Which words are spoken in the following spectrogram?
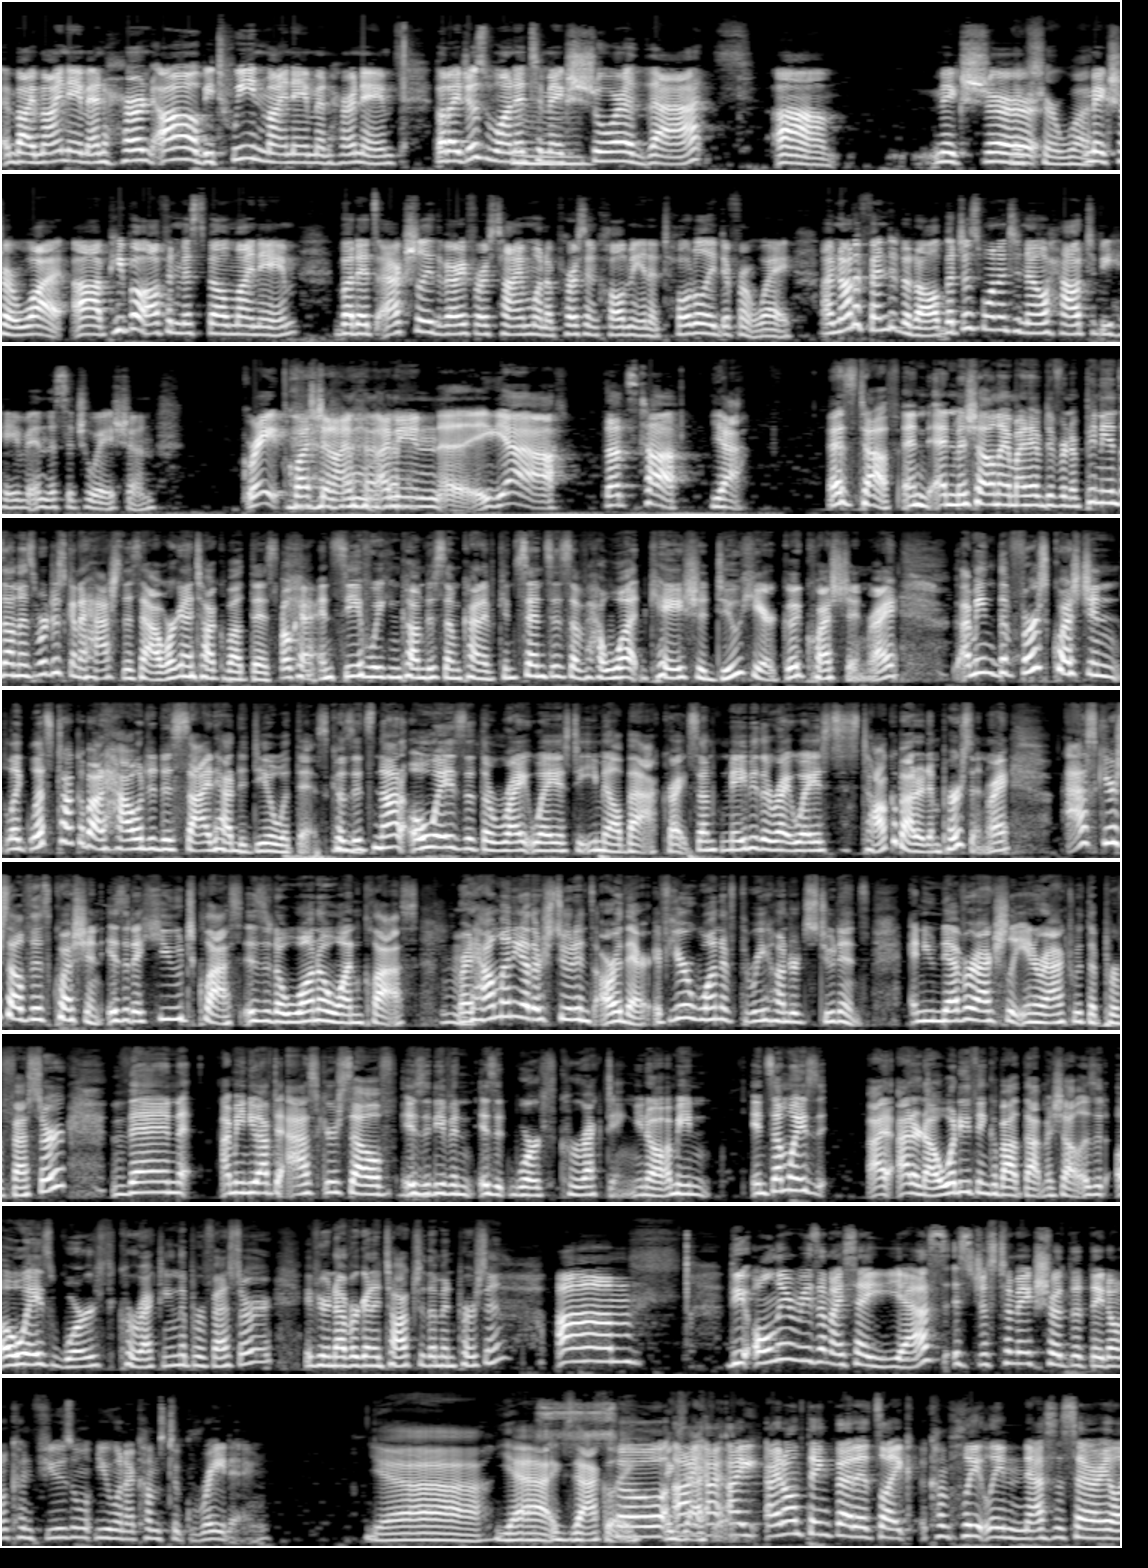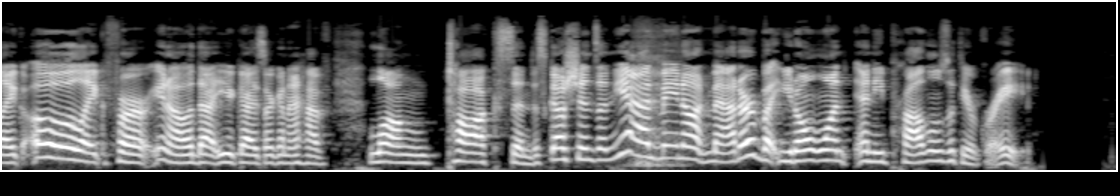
and by my name and her oh between my name and her name but i just wanted to make Mm. sure that um make sure Make sure what? make sure what uh people often misspell my name but it's actually the very first time when a person called me in a totally different way i'm not offended at all but just wanted to know how to behave in the situation great question i'm i mean uh, yeah that's tough Yeah. That's tough. And and Michelle and I might have different opinions on this. We're just going to hash this out. We're going to talk about this. Okay. And see if we can come to some kind of consensus of how, what Kay should do here. Good question, right? I mean, the first question, like, let's talk about how to decide how to deal with this because mm-hmm. it's not always that the right way is to email back, right? Some maybe the right way is to talk about it in person, right? Ask yourself this question. Is it a huge class? Is it a 101 class? Right? How many other students are there? If you're one of 300 students and you never actually interact with the professor, then I mean, you have to ask yourself, is it even, is it worth correcting? You know, I mean, in some ways, I, I don't know. What do you think about that, Michelle? Is it always worth correcting the professor if you're never going to talk to them in person? Um, the only reason I say yes is just to make sure that they don't confuse you when it comes to grading. Yeah. Yeah, exactly. So exactly. I, I, I don't think that it's like completely necessary, like, oh, like for, you know, that you guys are going to have long talks and discussions. And yeah, it may not matter, but you don't want any problems with your grade.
